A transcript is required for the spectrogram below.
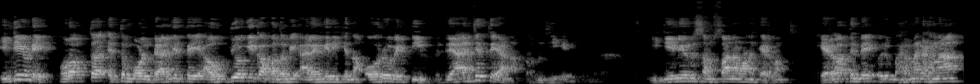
ഇന്ത്യയുടെ പുറത്ത് എത്തുമ്പോൾ രാജ്യത്തെ ഔദ്യോഗിക പദവി അലങ്കരിക്കുന്ന ഓരോ വ്യക്തിയും രാജ്യത്തെയാണ് പ്രതിനിധീകരിക്കുന്നത്. ഇന്ത്യയിലെ ഒരു സംസ്ഥാനമാണ് കേരളം. കേരളത്തിന്റെ ഒരു ഭരണഘടനാ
